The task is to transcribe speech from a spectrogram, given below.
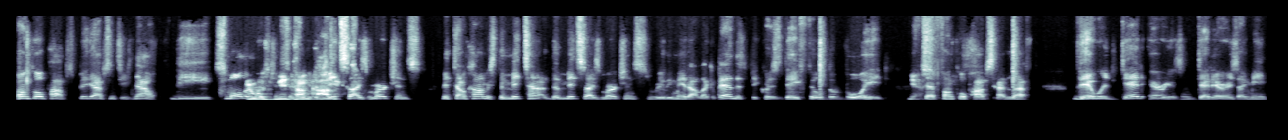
Funko Pops, big absentees. Now, the smaller merchants and maybe the mid-sized merchants Midtown Comics. The midtown, the mid-sized merchants really made out like bandits because they filled the void yes. that Funko Pops had left. There were dead areas, and dead areas, I mean,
